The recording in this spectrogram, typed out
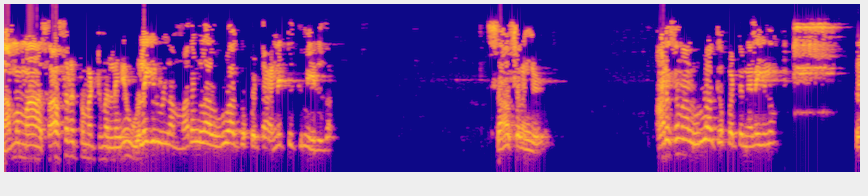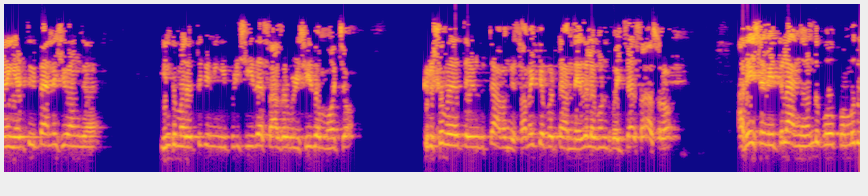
நம்ம மா சாஸ்திரத்தை மட்டுமல்லைங்க உலகில் உள்ள மதங்களால் உருவாக்கப்பட்ட அனைத்துக்குமே இதுதான். சாஸ்திரங்கள் அரசனால் உருவாக்கப்பட்ட நிலையிலும் இப்ப நீங்க எடுத்துக்கிட்டா என்ன செய்வாங்க? இந்து மதத்துக்கு நீங்க இப்படி செய்த சாஸ்திரப்படி செய்த மோச்சம் கிறிஸ்து மதத்தை எடுத்துட்டு அவங்க சமைக்கப்பட்ட அந்த இதில் கொண்டு போயிச்சா சாஸ்திரம். அதே சமயத்தில் அங்கே வந்து போகும்போது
